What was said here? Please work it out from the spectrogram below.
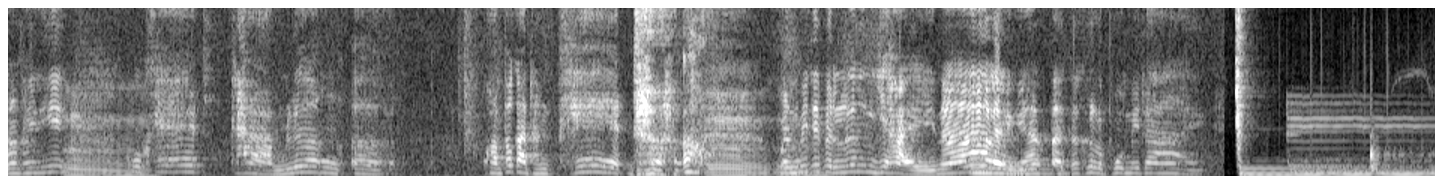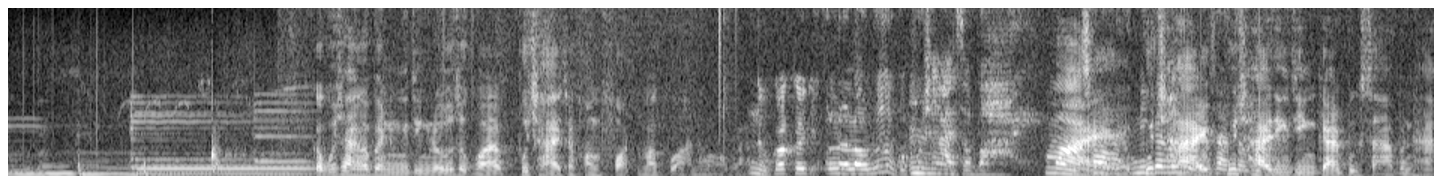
ทั้งๆที่อืม กูแค่ถามเรื่องเออความต้องการทางเพศ อืมันไม่ได้เป็นเรื่องใหญ่นะอะไรอย่างเงี้ยแต่ก็คือเราพูดไม่ได้ กับผู้ชายก็เป็นจริงๆเรารู้สึกว่าผู้ชายจะคอมฟอร์ตมากกว่านึกออกปะหนูก็คือเราเรารู้สึกว่าผู้ชายสบาย ไม่ใช่นี่ผู้ก็ชายรู้สึกผู้ชายสบายจริง ๆ การปรึกษาปัญหา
